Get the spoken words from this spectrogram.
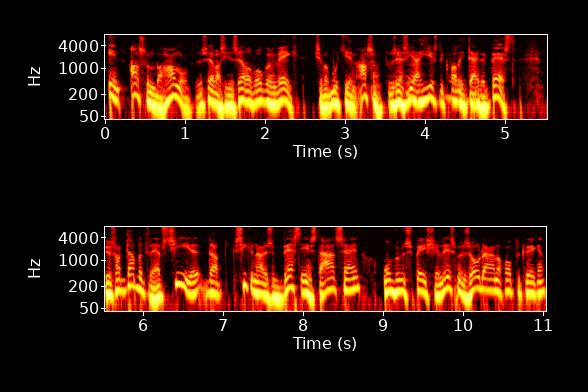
in Assen behandeld. Dus zij was hier zelf ook een week. Ik zei, wat moet je in Assen? Toen zei ze, ja, hier is de kwaliteit het best. Dus wat dat betreft zie je dat ziekenhuizen best in staat zijn om hun specialisme zodanig op te krikken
